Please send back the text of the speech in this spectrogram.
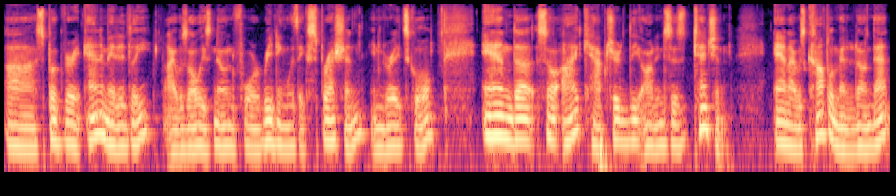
uh, spoke very animatedly. I was always known for reading with expression in grade school. And uh, so I captured the audience's attention. And I was complimented on that.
